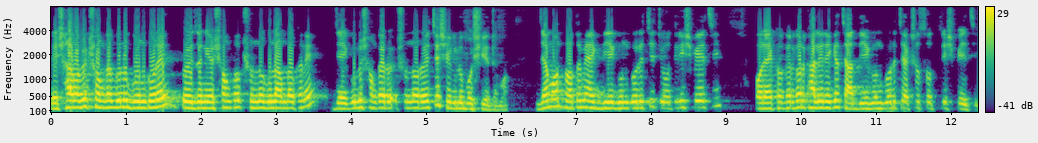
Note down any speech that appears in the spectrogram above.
এই স্বাভাবিক সংখ্যাগুলো গুণ করে প্রয়োজনীয় সংখ্যক শূন্যগুলো আমরা ওখানে যেগুলো সংখ্যা শূন্য রয়েছে সেগুলো বসিয়ে দেব। যেমন প্রথমে এক দিয়ে গুণ করেছি, চৌত্রিশ পেয়েছি। পরে এককের ঘর খালি রেখে চার দিয়ে গুণ করেছি, একশো ছত্রিশ পেয়েছি।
